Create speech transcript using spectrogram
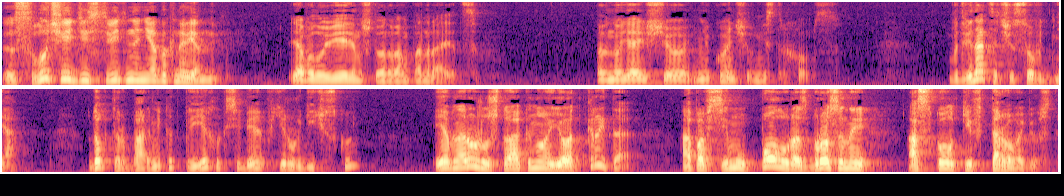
Э, Случай действительно необыкновенный. Я был уверен, что он вам понравится. Но я еще не кончил, мистер Холмс. В 12 часов дня доктор Барникот приехал к себе в хирургическую и обнаружил, что окно ее открыто, а по всему полу разбросаны осколки второго бюста.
